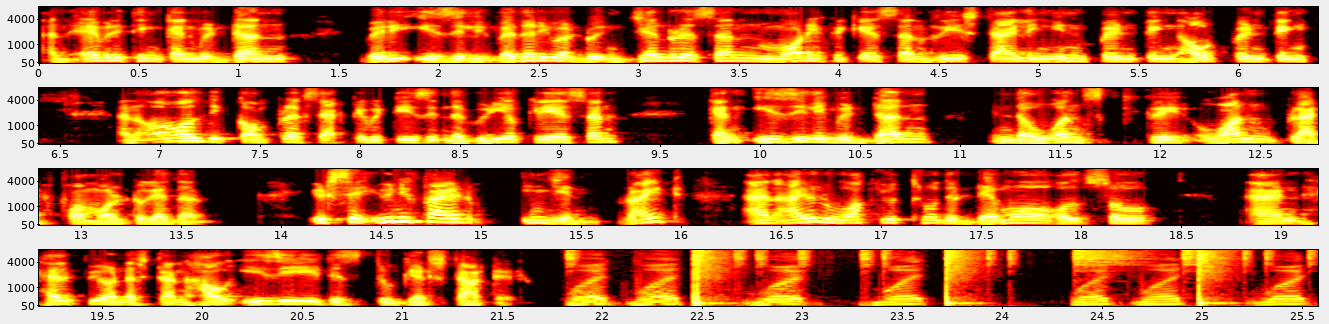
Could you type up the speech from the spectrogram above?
and everything can be done very easily. Whether you are doing generation, modification, restyling, inpainting, outpainting, and all the complex activities in the video creation can easily be done in the one, screen, one platform altogether. It's a unified engine, right? And I will walk you through the demo also and help you understand how easy it is to get started. What, what, what, what, what, what, what,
